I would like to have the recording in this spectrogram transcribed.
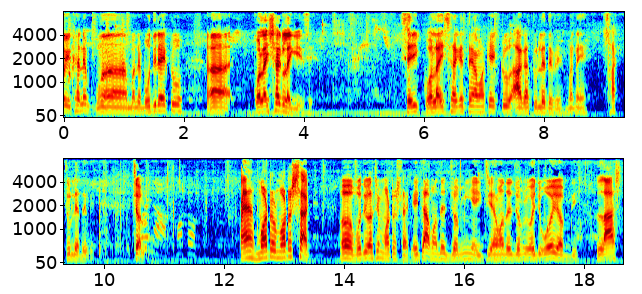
ওইখানে মানে বৌদিরা একটু কলাই শাক লাগিয়েছে। সেই কলাই শাকেতে আমাকে একটু আগা তুলে দেবে মানে শাক তুলে দেবে। চলো। হ্যাঁ মটর মটর শাক। ও বৌদি বলছে মটর শাক। এইটা আমাদের জমি এই যে আমাদের জমি ওই যে ওই অবধি। লাস্ট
